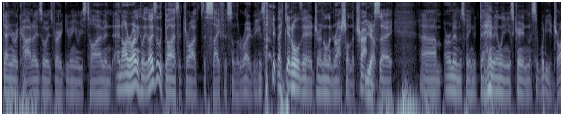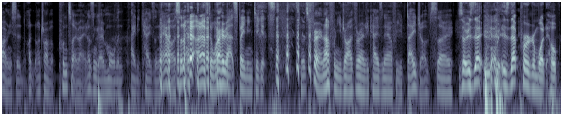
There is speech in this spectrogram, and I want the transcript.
Daniel Ricciardo is always very giving of his time, and, and ironically, those are the guys that drive the safest on the road because they, they get all their adrenaline rush on the track. Yep. So um, I remember speaking to Dan early in his career, and I said, "What do you drive?" And he said, "I, I drive a Punto, mate. It doesn't go more than 80 k's an hour, so I don't, I don't have to worry about speeding tickets." So it's fair enough when you drive 300 k's an hour for your day job. So So is that is that program what helped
